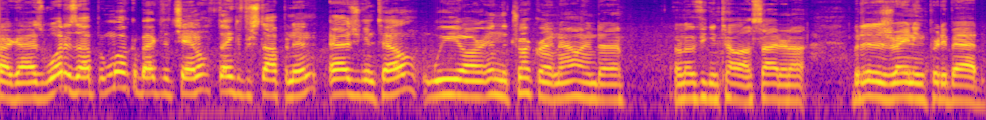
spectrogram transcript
Alright guys, what is up and welcome back to the channel. Thank you for stopping in. As you can tell, we are in the truck right now and uh, I don't know if you can tell outside or not, but it is raining pretty bad.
